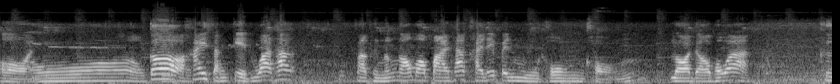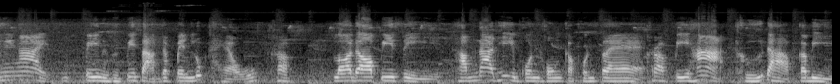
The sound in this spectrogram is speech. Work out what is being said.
อ่อนอ๋อโอเคก็ให้สังเกตว่าถ้าฝากถึงน้องๆมปลายถ้าใครได้เป็นหมู่ธงของรอดอ เพราะว่า คือง่าย ๆ ปีหนึ่งถึงปีสามจะเป็นลูกแถวครับ รอดอปีสี่ทำหน้าที่พลธงกับพลแตรครับ ปีห้าถือดาบกระบี่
